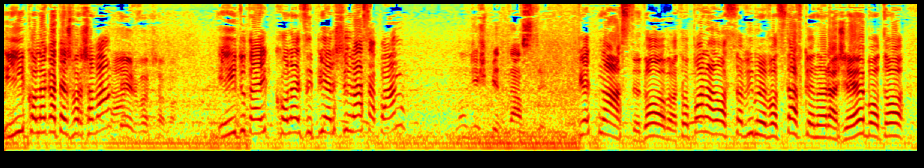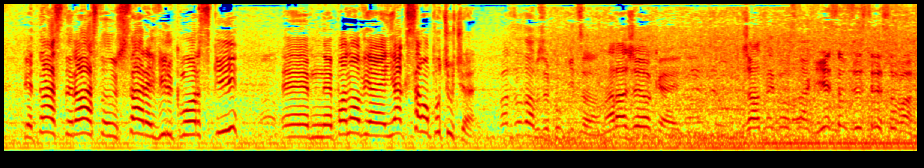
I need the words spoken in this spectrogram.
I kolega też Warszawa? Też Warszawa. I tutaj koledzy pierwszy raz, a pan? No gdzieś 15. 15, dobra, to pana odstawimy w odstawkę na razie, bo to 15 raz to już stary wilk morski. Panowie, jak samopoczucie? Bardzo dobrze póki co, na razie okej. no. Żadnych oznak. Jestem zestresowany.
